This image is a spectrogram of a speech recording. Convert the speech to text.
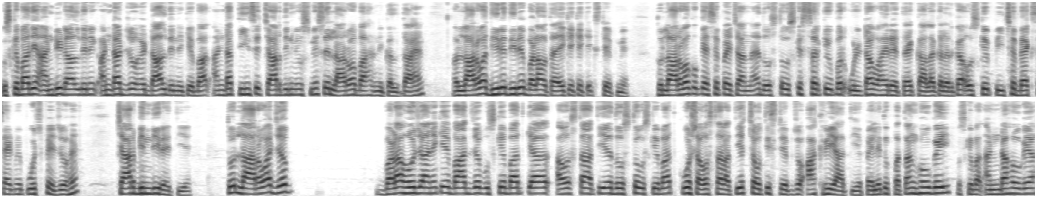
उसके बाद ये अंडी डाल देने, अंडा जो है डाल देने के बाद अंडा तीन से चार दिन में उसमें से लार्वा बाहर निकलता है और लार्वा धीरे धीरे बड़ा होता है एक एक एक एक स्टेप में। तो लार्वा को कैसे पहचानना है? दोस्तों, उसके सर के ऊपर उल्टा वायर रहता है, काला कलर का। उसके पीछे बैक साइड में पूछ पे जो है चार बिंदी रहती है। तो लार्वा जब बड़ा हो जाने के बाद, जब उसके बाद क्या अवस्था आती है दोस्तों? उसके बाद कोश अवस्था आती है, चौथी स्टेप जो आखिरी आती है। पहले तो पतंग हो गई, उसके बाद अंडा हो गया।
